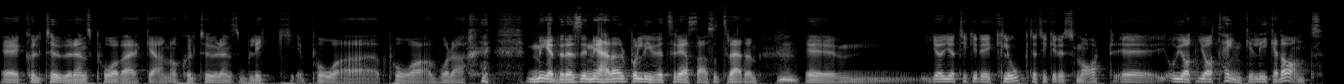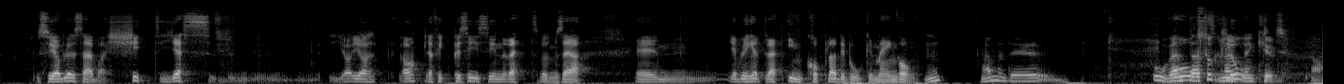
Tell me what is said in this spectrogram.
Eh, kulturens påverkan och kulturens blick på, eh, på våra medresenärer på livets resa, alltså träden. Mm. Eh, jag, jag, tycker det är klokt, jag tycker det är smart och jag, jag tänker likadant. Så jag blev så här bara shit, yes. Jag, jag, ja, jag fick precis in rätt, vad ska man säga. Jag blev helt rätt inkopplad i boken med en gång. Mm. Ja men det oväntat men, men kul. Ja.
